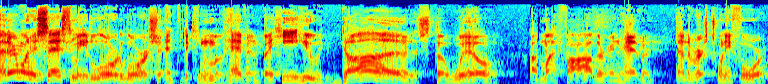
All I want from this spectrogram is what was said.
Not everyone who says to me, Lord, Lord, shall enter the kingdom of heaven, but he who does the will of my Father in heaven. Down to verse 24.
